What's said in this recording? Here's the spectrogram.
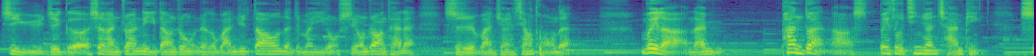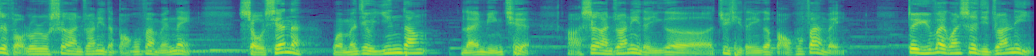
是与这个涉案专利当中这个玩具刀的这么一种使用状态呢是完全相同的。为了来判断啊被诉侵权产品是否落入涉案专利的保护范围内，首先呢我们就应当来明确啊涉案专利的一个具体的一个保护范围。对于外观设计专利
